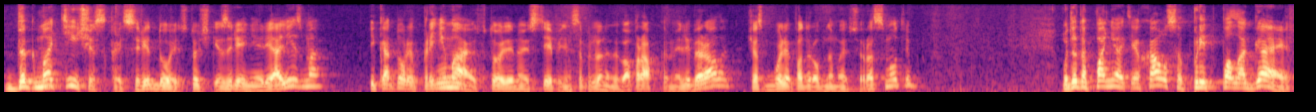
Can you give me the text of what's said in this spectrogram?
догматической средой с точки зрения реализма, и которые принимают в той или иной степени с определенными поправками либералы, сейчас более подробно мы это все рассмотрим, вот это понятие хаоса предполагает,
